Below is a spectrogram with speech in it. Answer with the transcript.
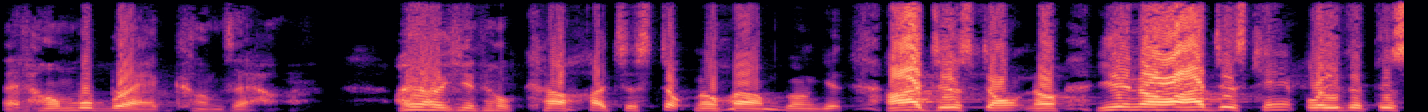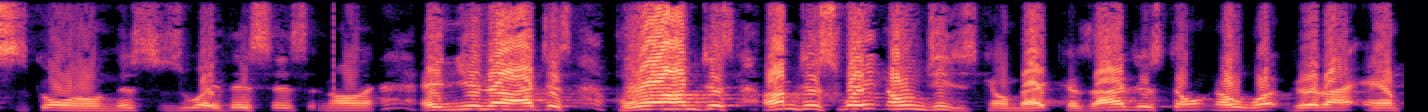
That humble brag comes out. Well, you know, Kyle, I just don't know how I'm going to get. I just don't know. You know, I just can't believe that this is going on. This is the way this is and all that. And you know, I just, boy, I'm just, I'm just waiting on Jesus to come back because I just don't know what good I am.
